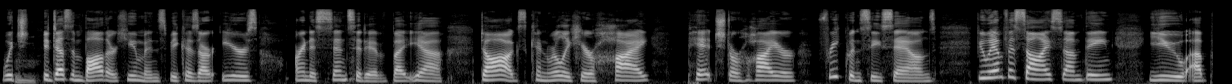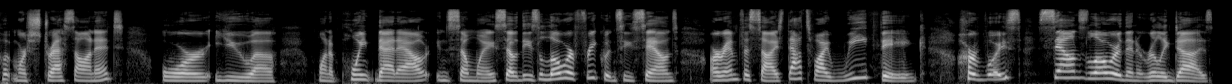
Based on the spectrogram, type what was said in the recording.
which mm. it doesn't bother humans because our ears aren't as sensitive. But yeah, dogs can really hear high pitched or higher frequency sounds. If you emphasize something, you uh, put more stress on it, or you uh, want to point that out in some way. So these lower frequency sounds are emphasized. That's why we think our voice sounds lower than it really does.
